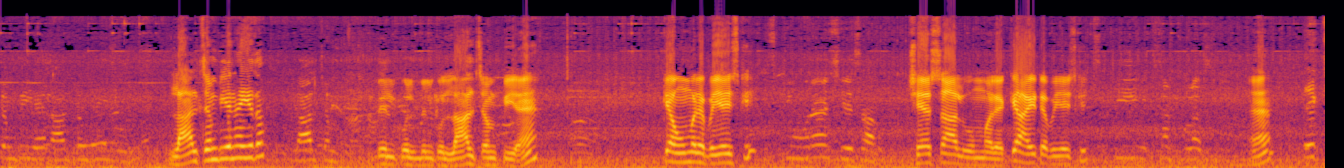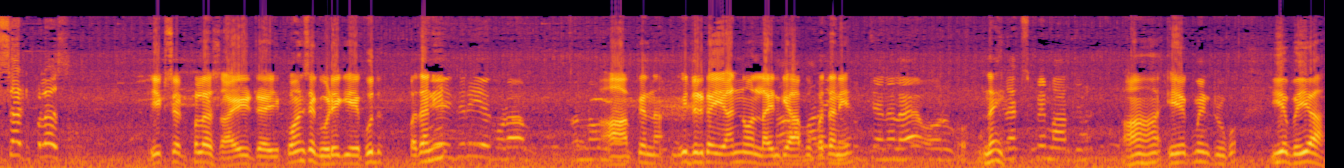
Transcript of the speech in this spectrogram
चंपी है लाल चंपी लाल चंपी है ना ये तो? लाल चंपी बिल्कुल बिल्कुल लाल चंपी है। हाँ। क्या उम्र है भैया इसकी? इसकी उम्र है छह साल। छह साल उम्र है। क्या हाइट है भैया इसकी? इकसठ प्लस है? इकसठ प्लस इकसठ प्लस हाइट है। ये कौन से घोड़े की है खुद? पता नहीं? है इधर ही घोड़ा आपके ना इधर का ये अननोन लाइन के आपको पता नहीं है। चैनल है और नहीं। पे मार हाँ हाँ एक मिनट रुको। ये भैया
